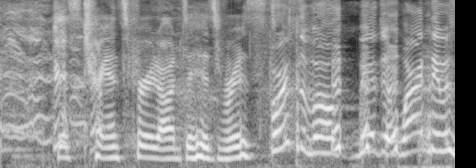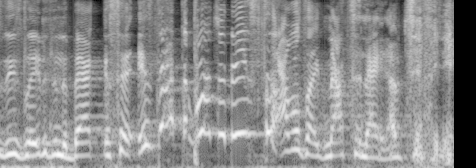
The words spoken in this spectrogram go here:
just transfer it onto his wrist? First of all, why there was these ladies in the back that said, "Is that the Budgetista?" I was like, "Not tonight. I'm Tiffany."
